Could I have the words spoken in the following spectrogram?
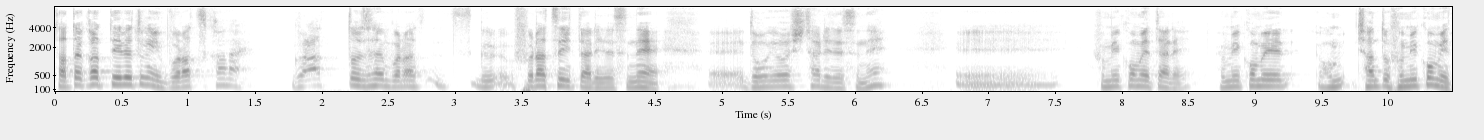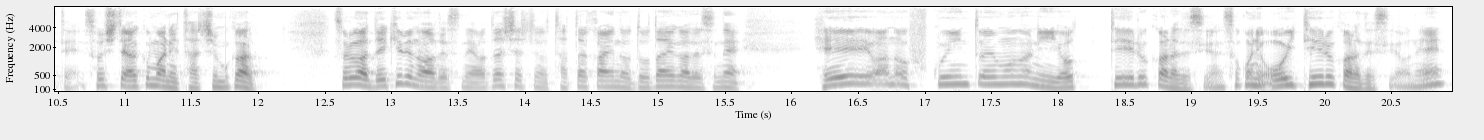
戦っている時にぶらつかない。ぐらっとですね、ぶらふらついたりですね、動揺したりですね、えー、踏み込めたり、踏み込め、ちゃんと踏み込めて、そして悪魔に立ち向かう。それができるのはですね、私たちの戦いの土台がですね、平和の福音というものによっているからですよね。そこに置いているからですよね。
